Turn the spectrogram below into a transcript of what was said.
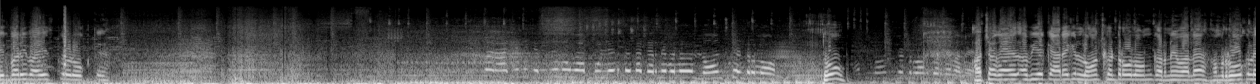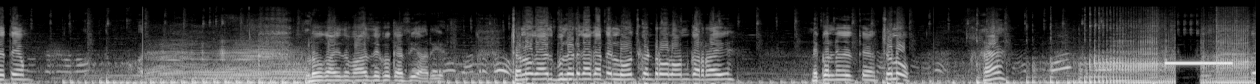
एक बारी भाई इसको रोकते हैं। तो? अच्छा गाइस अब ये कह रहे हैं कि लॉन्च कंट्रोल ऑन करने वाला है। हम रोक लेते हैं। हम लो गाइस आवाज़ देखो कैसी आ रही है। चलो गाइस बुलेट का कहते हैं लॉन्च कंट्रोल ऑन कर रहा है ये। निकलने देते हैं। चलो। हैं? तो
